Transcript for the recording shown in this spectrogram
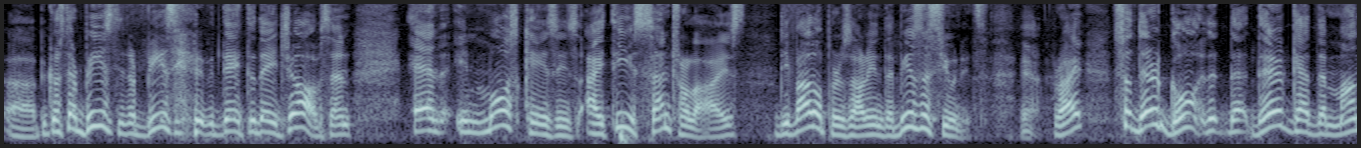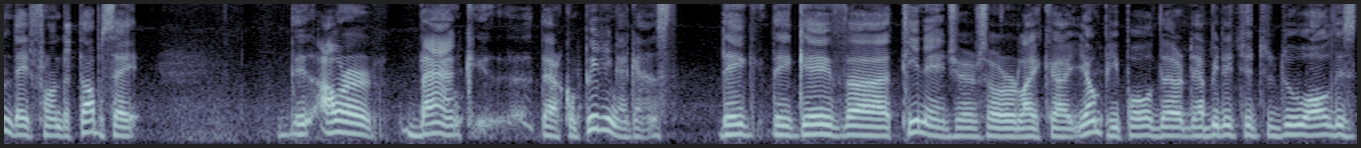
Uh, because they're busy, they're busy with day-to-day jobs, and and in most cases, IT is centralized. Developers are in the business units, Yeah. right? So they're going, they get the mandate from the top. Say, the, our bank they're competing against, they, they gave uh, teenagers or like uh, young people the, the ability to do all these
